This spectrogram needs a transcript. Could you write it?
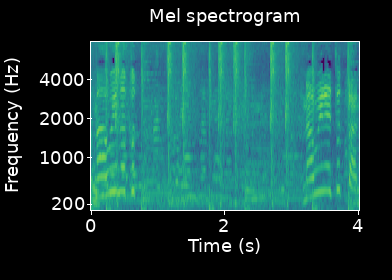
Nawi na tut. Nawi na tutan.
